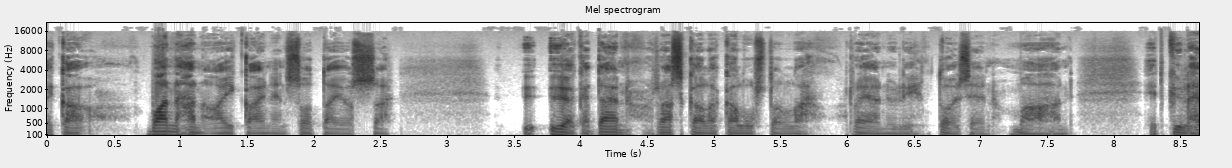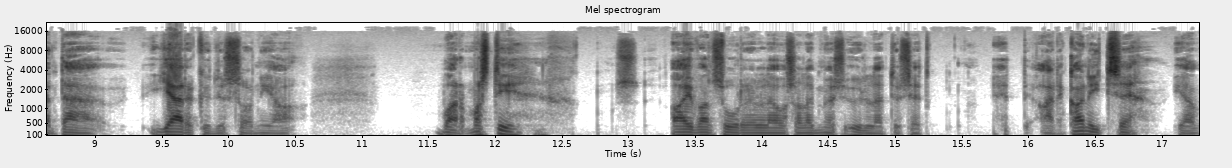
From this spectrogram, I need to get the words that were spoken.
aika vanhanaikainen sota, jossa hyökätään raskaalla kalustolla rajan yli toiseen maahan. Että kyllähän tämä järkytys on ja varmasti aivan suurelle osalle myös yllätys, että, että ainakaan itse ja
